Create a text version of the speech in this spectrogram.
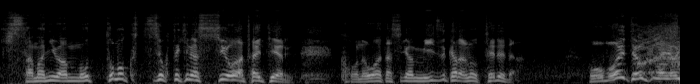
貴様には最も屈辱的な死を与えてやる。この私が自らの手でだ。覚えておくがよい。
